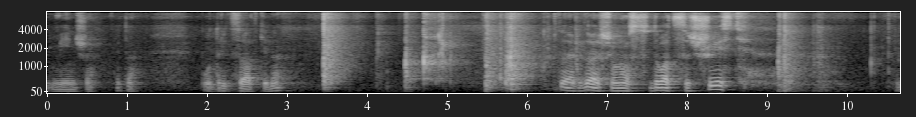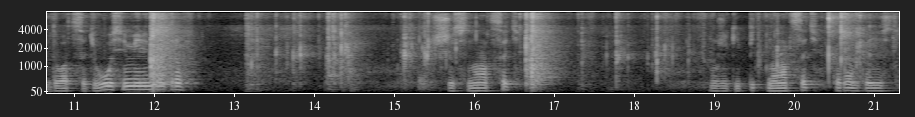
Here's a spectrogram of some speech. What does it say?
меньше. Это по тридцатке, да? Так, дальше у нас 26, 28 миллиметров, 16, мужики 15, коронка есть,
